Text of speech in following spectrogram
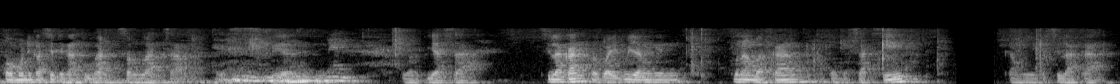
komunikasi dengan Tuhan selalu lancar. Ya, luar biasa. Silakan Bapak Ibu yang ingin menambahkan atau bersaksi, kami persilakan.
